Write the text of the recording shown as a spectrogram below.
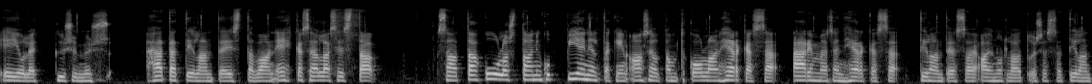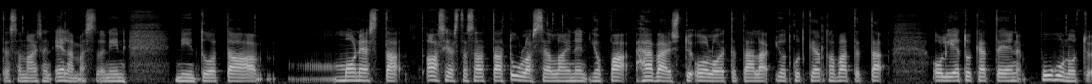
ei ole kysymys hätätilanteista, vaan ehkä sellaisista saattaa kuulostaa niin kuin pieniltäkin aselta, mutta kun ollaan herkässä, äärimmäisen herkässä tilanteessa ja ainutlaatuisessa tilanteessa naisen elämässä, niin, niin tuota, monesta asiasta saattaa tulla sellainen jopa häväisty olo, että täällä jotkut kertovat, että oli etukäteen puhunut ö,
